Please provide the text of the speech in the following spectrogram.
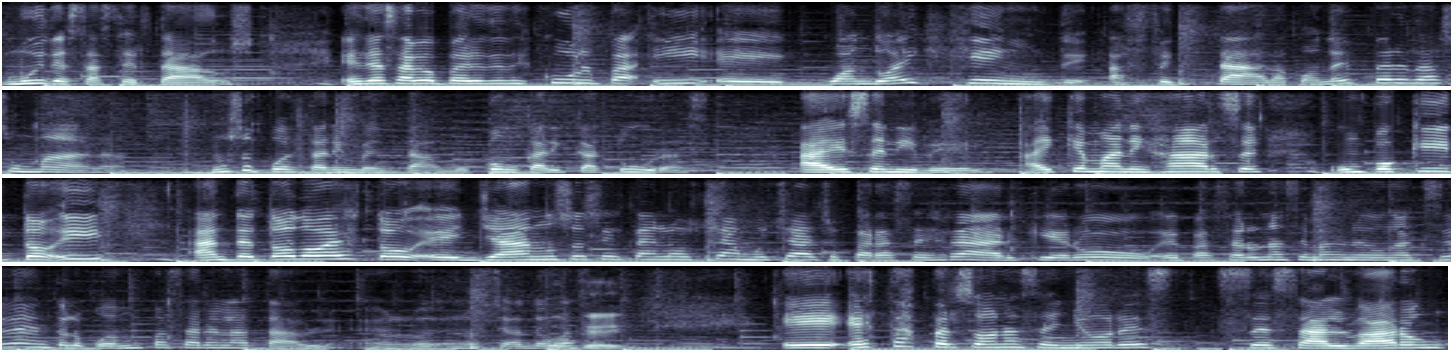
muy desacertados. Es de sabio pedir disculpas y eh, cuando hay gente afectada, cuando hay pérdidas humanas, no se puede estar inventando con caricaturas a ese nivel. Hay que manejarse un poquito y ante todo esto, eh, ya no sé si está en los chats, muchachos, para cerrar, quiero eh, pasar unas imágenes de un accidente, lo podemos pasar en la tablet, en, los chats de WhatsApp. estas personas, señores, se salvaron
